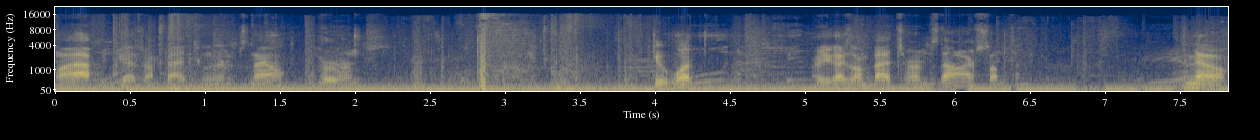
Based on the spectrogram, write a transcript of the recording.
What happened? You guys are on bad terms now? Terms? Do what? Are you guys on bad terms now or something? No.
